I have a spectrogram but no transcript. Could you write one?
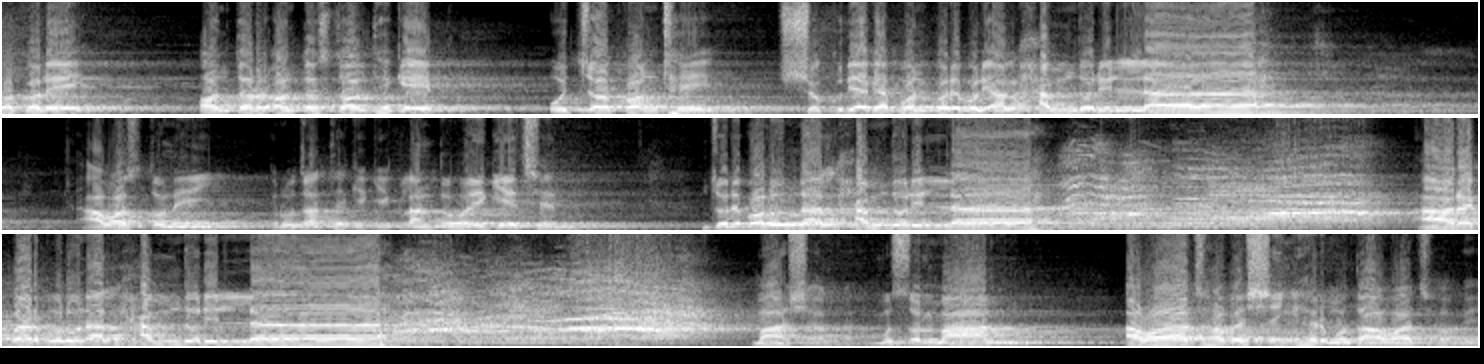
সকলে অন্তর, অন্তঃস্থল থেকে উচ্চ কণ্ঠে শুক্রিয়া জ্ঞাপন করে বলি, আলহামদুলিল্লাহ। আওয়াজ তো নেই, রোজা থেকে কি ক্লান্ত হয়ে গিয়েছেন? জোরে বলুন না, আলহামদুলিল্লাহ। আর একবার বলুন, আলহামদুলিল্লাহ। মাশাল্লাহ মুসলমান আওয়াজ হবে, সিংহের মতো আওয়াজ হবে।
